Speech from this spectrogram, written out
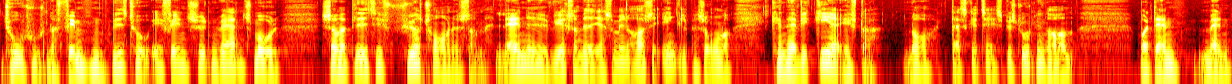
I 2015 vedtog FN 17 verdensmål, som er blevet til fyrtårne, som lande, virksomheder, ja, som også enkeltpersoner kan navigere efter, når der skal tages beslutninger om, hvordan man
